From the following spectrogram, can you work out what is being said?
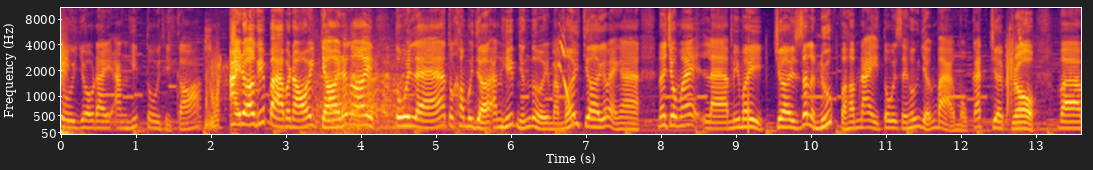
tôi vô đây ăn hiếp tôi thì có. Ai đâu ăn hiếp bà bà nội. Trời đất ơi Tôi là tôi không bao giờ ăn hiếp những người mà mới chơi các bạn à. Nói chung ấy là Mimi chơi rất là nước và hôm nay tôi sẽ hướng dẫn bà một cách chơi pro. Và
